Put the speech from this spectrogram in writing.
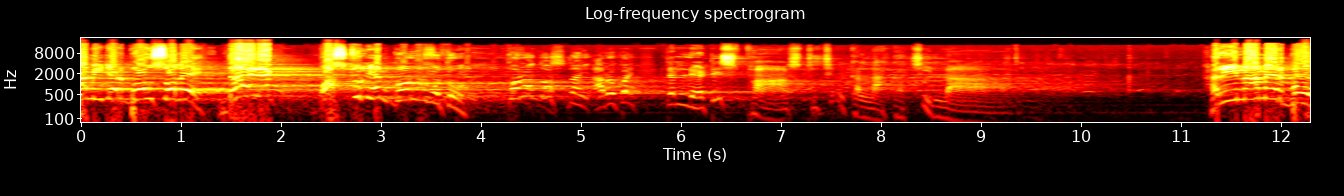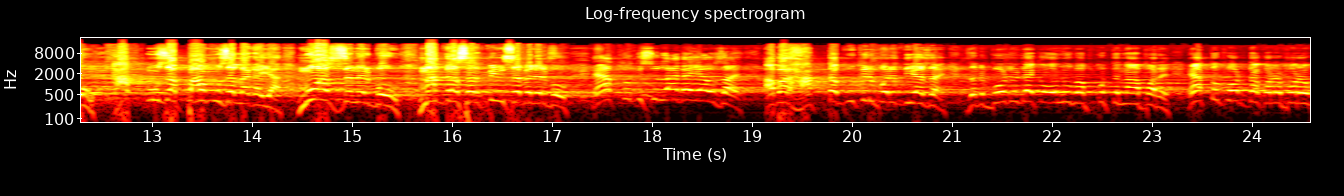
হারামিটার বউ চলে ডাইরেক্ট অস্ট্রেলিয়ান গরুর মতো। কোনো দোষ নাই। আরও কয়, এটা লেটেস্ট ফাস্ট কাল্লাকা চিল্লা। আর ইমামের বউ, হাত মুজা পা মুজা লাগাইয়া মুয়াজ্জেনের বউ, মাদ্রাসার প্রিন্সিপালের বউ, এত কিছু লাগাইয়াও যায়, আবার হাতটা বুকের উপরে দিয়া যায় যাতে বডিটাকে অনুভব করতে না পারে। এত পর্দা করার পরেও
